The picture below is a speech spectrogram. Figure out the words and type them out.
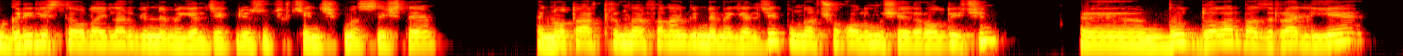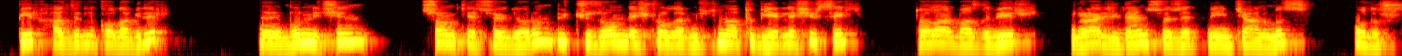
gri liste olayları gündeme gelecek biliyorsun. Türkiye'nin çıkması işte not artırımlar falan gündeme gelecek. Bunlar çok olumlu şeyler olduğu için e, bu dolar bazı ralliye bir hazırlık olabilir. E, bunun için son kez söylüyorum 315 doların üstüne atıp yerleşirsek dolar bazlı bir ralliden söz etme imkanımız olur.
